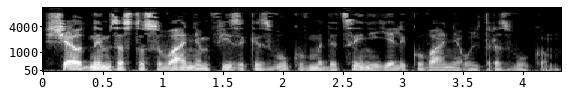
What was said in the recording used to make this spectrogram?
Ще одним застосуванням фізики звуку в медицині є лікування ультразвуком.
